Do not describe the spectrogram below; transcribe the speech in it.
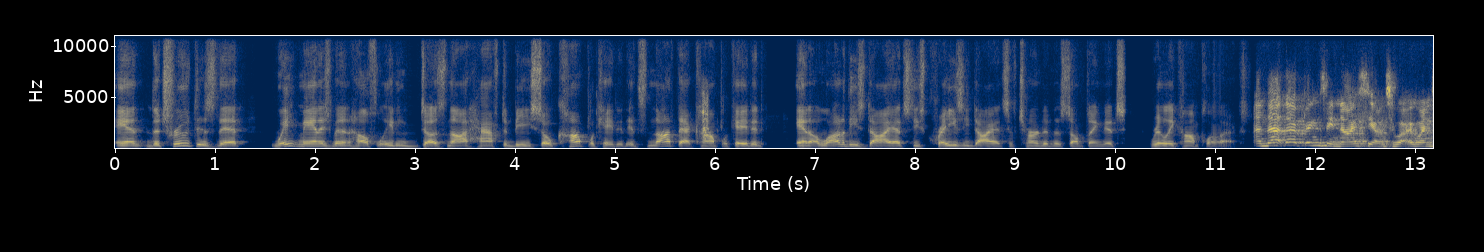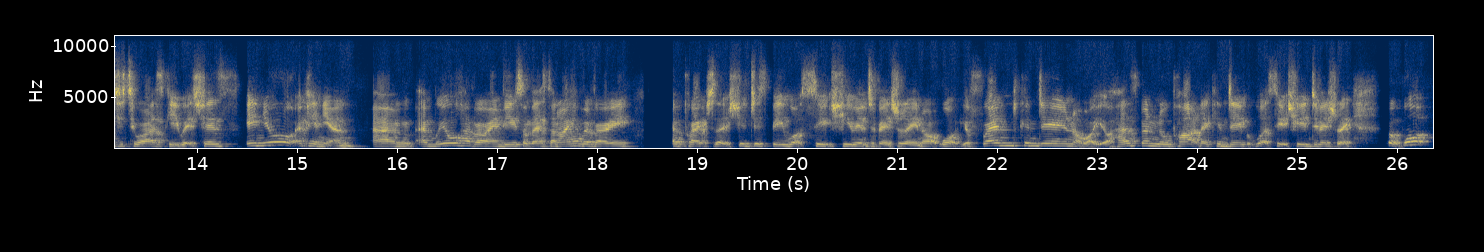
And the truth is that weight management and healthful eating does not have to be so complicated. It's not that complicated. And a lot of these diets, these crazy diets, have turned into something that's really complex. And that, that brings me nicely on to what I wanted to ask you, which is in your opinion, um, and we all have our own views on this, and I have a very approach that should just be what suits you individually, not what your friend can do, not what your husband or partner can do, but what suits you individually. But what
